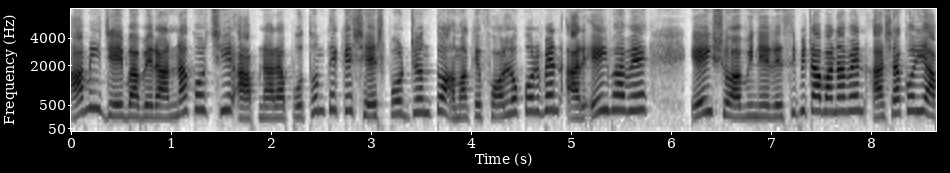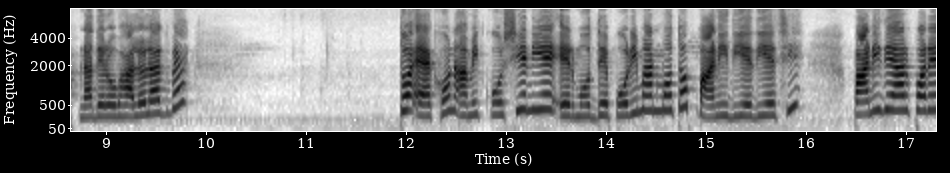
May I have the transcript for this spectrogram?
আমি যেইভাবে রান্না করছি, আপনারা প্রথম থেকে শেষ পর্যন্ত আমাকে ফলো করবেন আর এইভাবে এই সোয়াবিনের রেসিপিটা বানাবেন। আশা করি আপনাদেরও ভালো লাগবে। তো এখন আমি কষিয়ে নিয়ে এর মধ্যে পরিমাণ মতো পানি দিয়ে দিয়েছি। পানি দেওয়ার পরে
